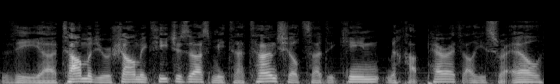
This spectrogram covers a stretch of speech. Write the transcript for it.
The uh, Talmud Yerushalmi teaches us Mitatan Shel Tzadikin Mechaperet Al Yisrael.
